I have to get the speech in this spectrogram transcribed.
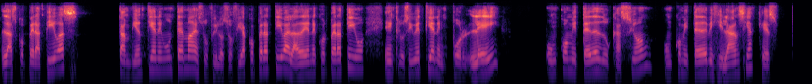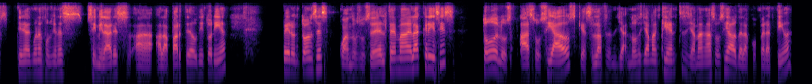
Las cooperativas también tienen un tema de su filosofía cooperativa, el ADN cooperativo, e inclusive tienen por ley un comité de educación, un comité de vigilancia, que es, pues, tiene algunas funciones similares a la parte de auditoría, pero entonces, cuando sucede el tema de la crisis, todos los asociados, que no se llaman clientes, se llaman asociados de la cooperativa,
